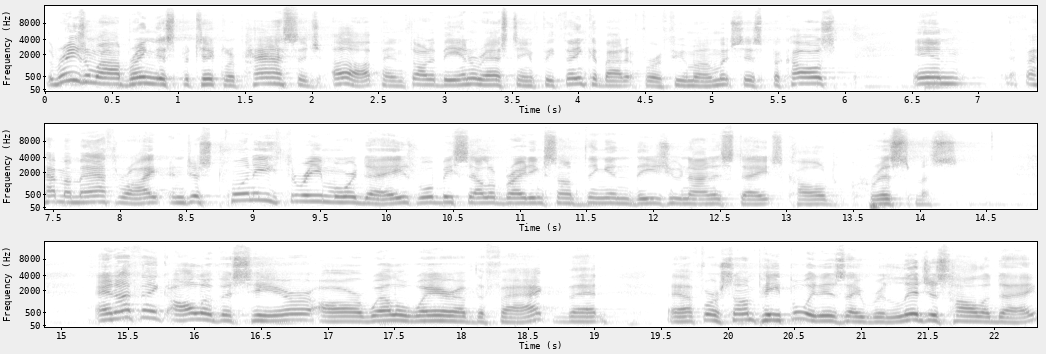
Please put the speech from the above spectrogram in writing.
The reason why I bring this particular passage up and thought it'd be interesting if we think about it for a few moments is because in if I have my math right, in just 23 more days, we'll be celebrating something in these United States called Christmas. And I think all of us here are well aware of the fact that uh, for some people it is a religious holiday.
